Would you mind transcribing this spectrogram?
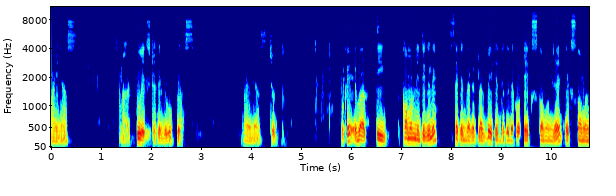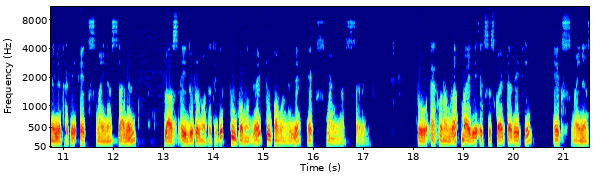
মাইনাস আর টু এক্সটাকে দেবো প্লাস মাইনাস চোদ্দ। ওকে এবার এই কমন নিতে গেলে সেকেন্ড ব্র্যাকেট লাগবে। এখান থেকে দেখো এক্স কমন যায়। এক্স কমন নিলে থাকে এক্স মাইনাস সেভেন প্লাস এই দুটোর মধ্যে থেকে টু কমন যায় টু কমন নিলে এক্স মাইনাস সেভেন তো এখন আমরা বাইরে এক্স স্কোয়ারটা রেখে এক্স মাইনাস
